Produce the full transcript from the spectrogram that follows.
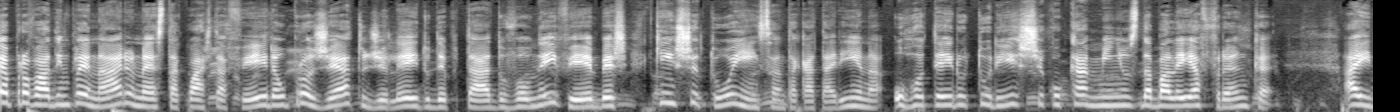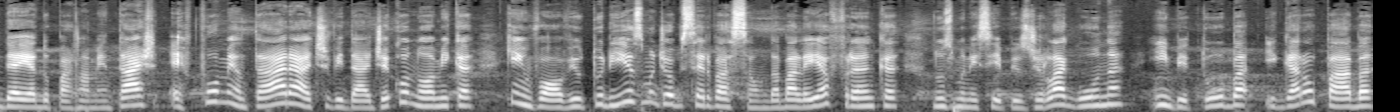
aprovado em plenário nesta quarta-feira o projeto de lei do deputado Volney Weber, que institui em Santa Catarina o roteiro turístico Caminhos da Baleia Franca. A ideia do parlamentar é fomentar a atividade econômica que envolve o turismo de observação da baleia franca nos municípios de Laguna, Imbituba e Garopaba,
